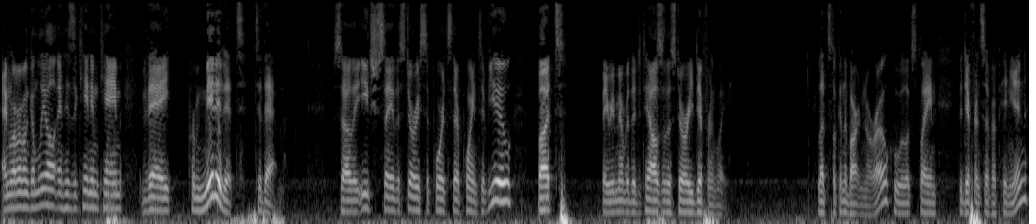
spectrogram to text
And when Rabban Gamliel and his zakenim came, they permitted it to them. So they each say the story supports their point of view, but they remember the details of the story differently. Let's look in the Bartenura, who will explain the difference of opinion.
